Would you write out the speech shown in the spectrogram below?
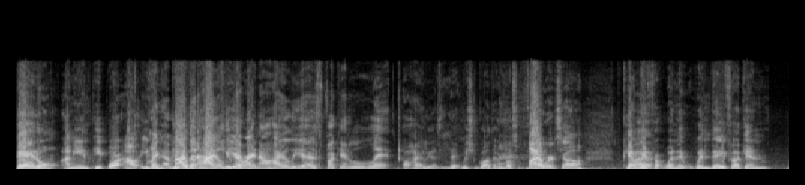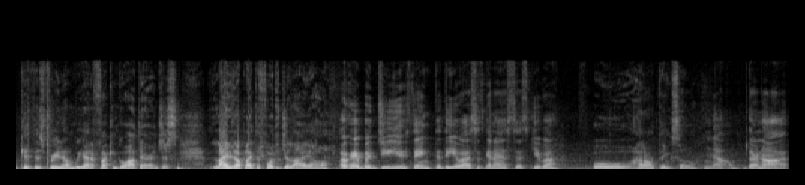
Pero, I mean, people are out. Even like imagine Hialeah right now. Hialeah is fucking lit. Oh, Hialeah's lit. We should go out there and throw some fireworks, y'all. Can't wait for when they when they fucking get this freedom. We gotta fucking go out there and just light it up like the Fourth of July, y'all. Okay, but do you think that the U.S. is gonna assist Cuba? Oh, I don't think so. No, they're not.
